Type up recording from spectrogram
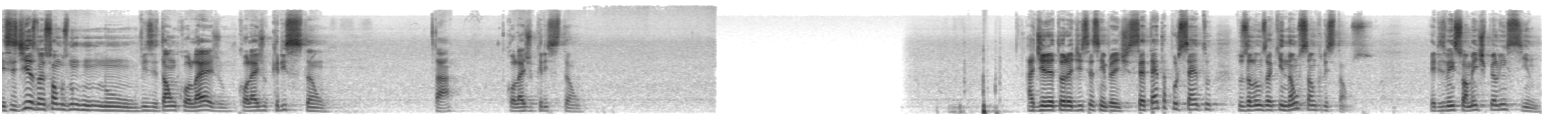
Esses dias nós fomos num, num, visitar um colégio, colégio cristão, tá? Colégio cristão. A diretora disse assim para a gente: 70% dos alunos aqui não são cristãos. Eles vêm somente pelo ensino,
